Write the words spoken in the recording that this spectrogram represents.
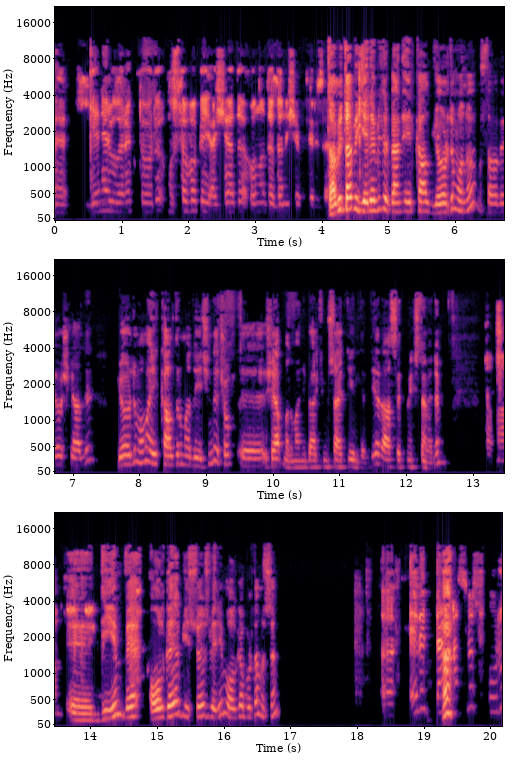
E, genel olarak doğru. Mustafa Bey aşağıda ona da danışabiliriz. Abi. Tabii tabii gelebilir. Ben el kal gördüm onu. Mustafa Bey hoş geldi. Gördüm ama el kaldırmadığı için de çok e, şey yapmadım. Hani belki müsait değildir diye rahatsız etmek istemedim. Tamam. E, diyeyim ve Olga'ya bir söz vereyim. Olga burada mısın? Ee, evet ben Heh. aslında soru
